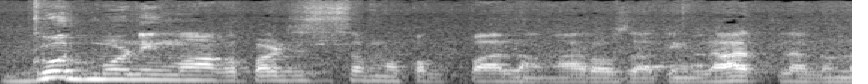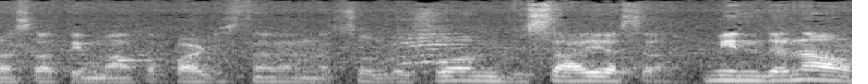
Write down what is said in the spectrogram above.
Good morning mga kapartist sa mapagpalang araw sa ating lahat, lalo na sa ating mga kapartist na nasa Luzon, Visayas, at Mindanao.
